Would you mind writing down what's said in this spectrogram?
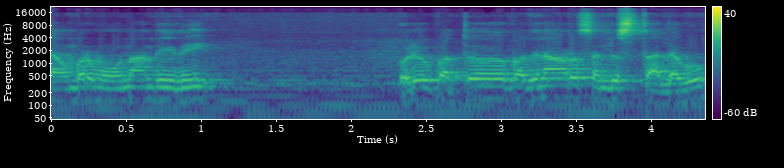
നവംബർ മൂന്നാം തീയതി ഒരു പത്ത് പതിനാറ് സെന്റ് സ്ഥലവും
